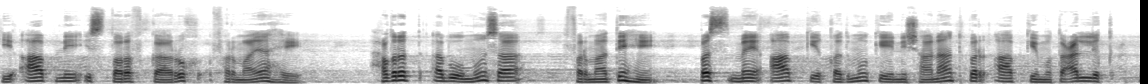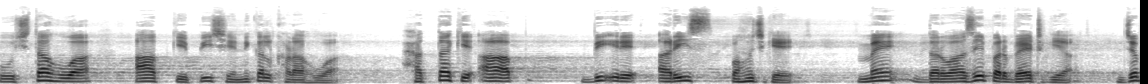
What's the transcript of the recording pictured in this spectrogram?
کہ آپ نے اس طرف کا رخ فرمایا ہے۔ حضرت ابو موسا فرماتے ہیں بس میں آپ کے قدموں کے نشانات پر آپ کے متعلق پوچھتا ہوا آپ کے پیچھے نکل کھڑا ہوا، حتیٰ کہ آپ بیر عریس پہنچ گئے۔ میں دروازے پر بیٹھ گیا۔ جب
